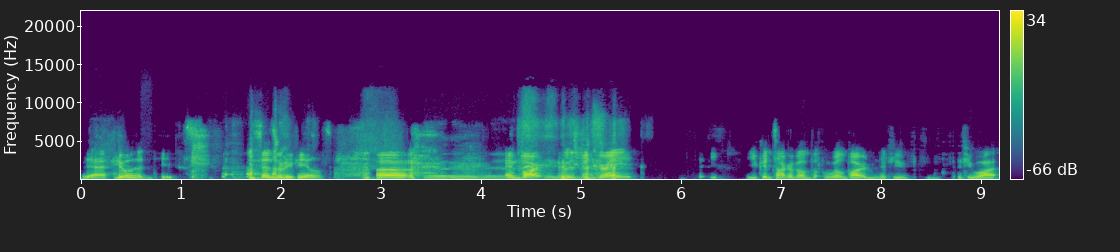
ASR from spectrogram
yeah, he would. He, he says what he feels. Uh, and Barton, who's been great. You can talk about Will Barton if you if you want.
